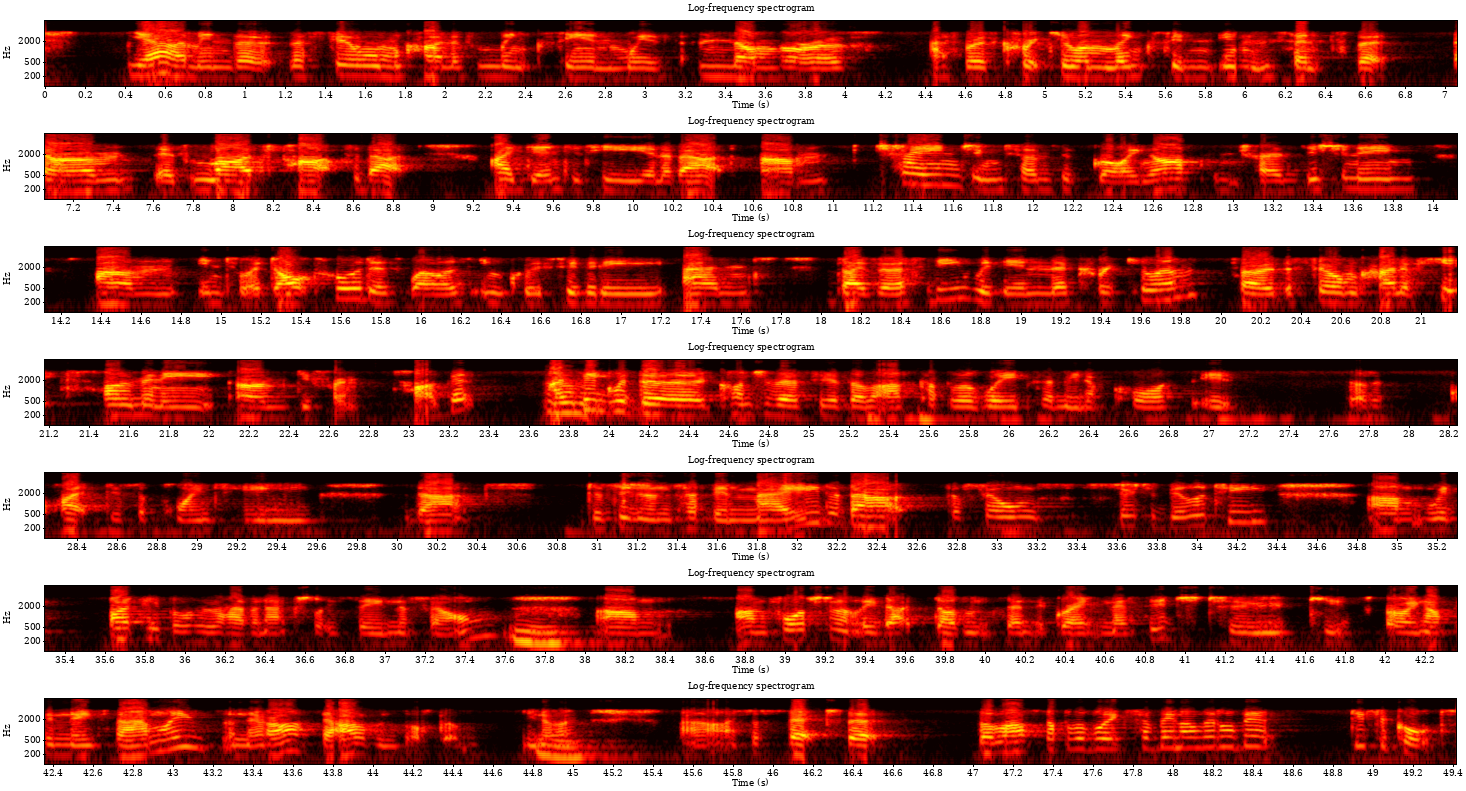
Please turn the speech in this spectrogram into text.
yeah, I mean the the film kind of links in with a number of I suppose curriculum links in in the sense that um, there's large parts about identity and about um, change in terms of growing up and transitioning um, into adulthood, as well as inclusivity and diversity within the curriculum. So the film kind of hits so many um, different targets. I think with the controversy of the last couple of weeks, I mean, of course, it's sort of quite disappointing that decisions have been made about the film's suitability um, with by people who haven't actually seen the film. Mm. Um, unfortunately, that doesn't send a great message to kids growing up in these families, and there are thousands of them. You know, mm. uh, I suspect that the last couple of weeks have been a little bit difficult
